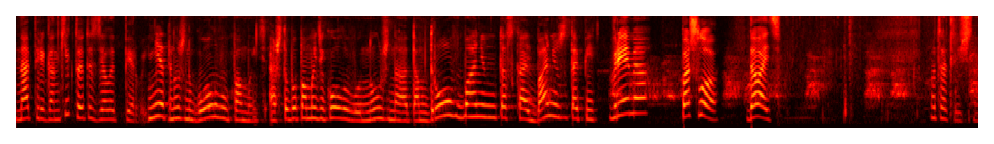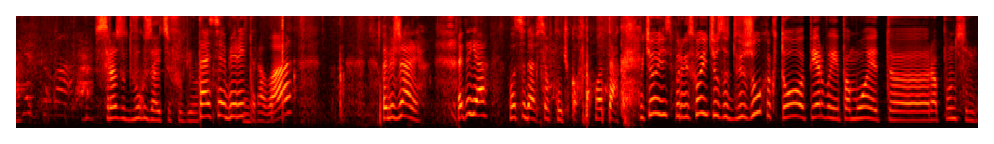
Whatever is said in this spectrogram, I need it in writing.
на перегонки, кто это сделает первый. Нет, нужно голову помыть. А чтобы помыть голову, нужно там дров в баню натаскать, баню затопить. Время пошло. Давайте. Вот отлично. Сразу двух зайцев убил. Тася, бери дрова. Побежали. Это я. Вот сюда, все в кучку. Вот так. Что здесь происходит? Что за движуха? Кто первый помоет э, Рапунцель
